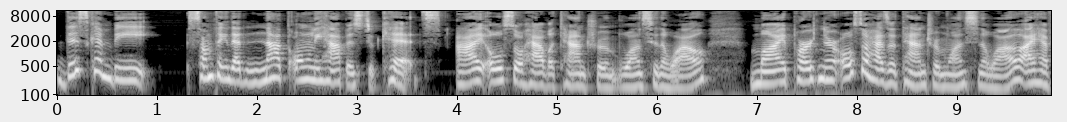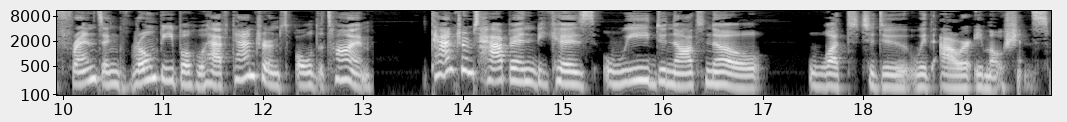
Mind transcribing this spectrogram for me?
this can be something that not only happens to kids. I also have a tantrum once in a while. My partner also has a tantrum once in a while. I have friends and grown people who have tantrums all the time. Tantrums happen because we do not know what to do with our emotions.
